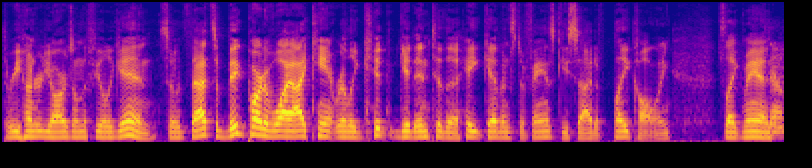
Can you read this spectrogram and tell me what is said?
300 yards on the field again. So that's a big part of why I can't really get get into the hate Kevin Stefanski side of play calling. It's like, man, no.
